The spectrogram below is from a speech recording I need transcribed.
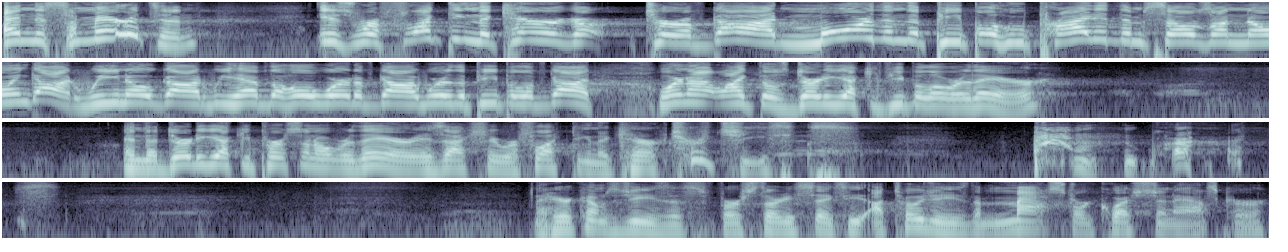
And the Samaritan is reflecting the character of God more than the people who prided themselves on knowing God. We know God, we have the whole word of God, we're the people of God. We're not like those dirty, yucky people over there. And the dirty, yucky person over there is actually reflecting the character of Jesus. Now, here comes Jesus, verse 36. He, I told you he's the master question asker.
